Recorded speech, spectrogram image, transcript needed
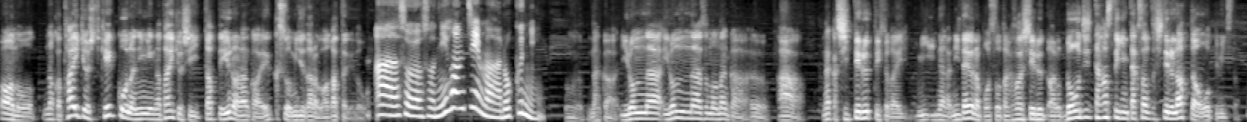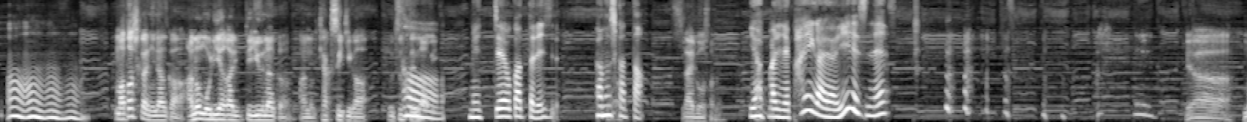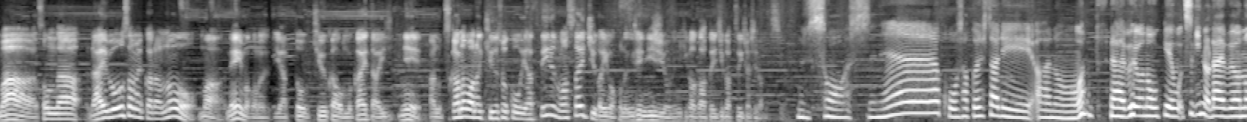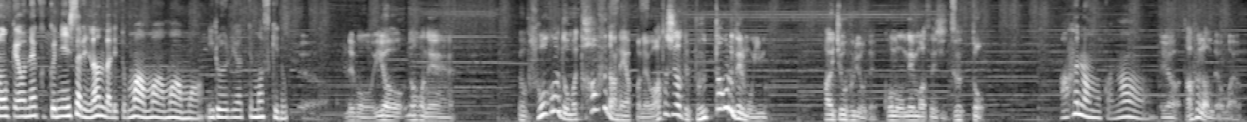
あの、なんか退去して、結構な人間が退去していったっていうのはなんか X を見てたら分かったけど、ああ、そうそう。日本チームは6人。うん、なんかいろんな、いろんなそのなんか、うん、ああ、なんか知ってるって人がに、なんか似たようなポストをたくさんしてる、あの、同時多発的にたくさんしてるなとは思って見てた。うんうんうんうん。まあ確かになんか、あの盛り上がりっていうなんか、あの、客席が映ってんそだ、う。めっちゃ良かったです。楽しかった。ライブをさね。やっぱりね、海外はいいですね。いやーまあそんなライブ納めからのまあね今このやっと休暇を迎えたいねあの束の間の休息をやっている真っ最中が今この2024年に日が変わった1月1日なんですよ。そうっすね。工作したり、あの、ライブ用のオケを、次のライブ用のオケをね、確認したりなんだりと、まあまあまあまあ、いろいろやってますけど。でもいやなんかねそう考えるとお前タフだねやっぱね。私だってぶっ倒れてるもん今。体調不良で。この年末年始ずっとタフなのかな？いや、タフなんだよ、お前は。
